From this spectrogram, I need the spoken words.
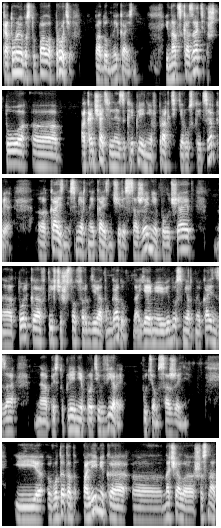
которая выступала против подобной казни. И надо сказать, что э, окончательное закрепление в практике русской церкви Э, казнь, смертная казнь через сожжение получает э, только в 1649 году. Я имею в виду смертную казнь за преступление против веры путем сожжения. И вот эта полемика э, начала XVI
